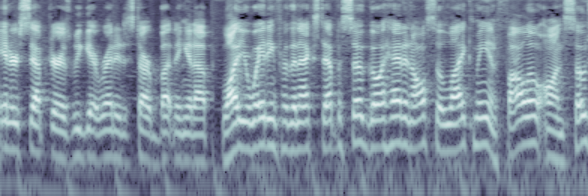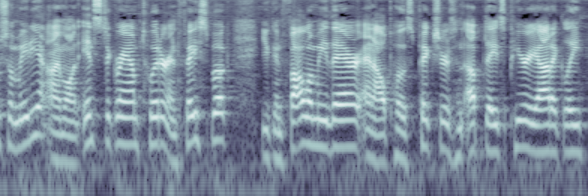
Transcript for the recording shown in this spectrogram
Interceptor as we get ready to start buttoning it up. While you're waiting for the next episode, go ahead and also like me and follow on social media. I'm on Instagram, Twitter, and Facebook. You can follow me there and I'll post pictures and updates periodically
